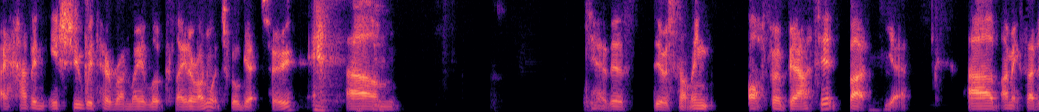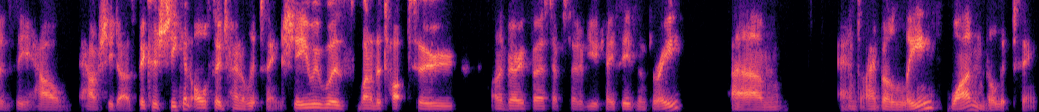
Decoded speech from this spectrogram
I have an issue with her runway look later on, which we'll get to. Um, yeah, there's there was something off about it, but mm-hmm. yeah, um, I'm excited to see how how she does because she can also turn a lip sync. She was one of the top two on the very first episode of UK season three, um, and I believe won the lip sync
